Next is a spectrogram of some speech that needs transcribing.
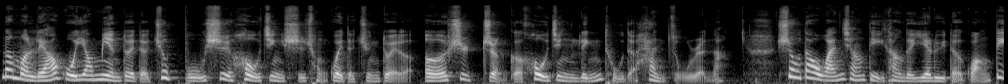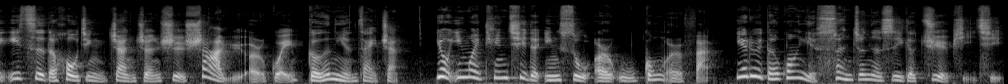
那么辽国要面对的就不是后晋石重贵的军队了，而是整个后晋领土的汉族人啊！受到顽强抵抗的耶律德光，第一次的后晋战争是铩羽而归，隔年再战，又因为天气的因素而无功而返。耶律德光也算真的是一个倔脾气，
